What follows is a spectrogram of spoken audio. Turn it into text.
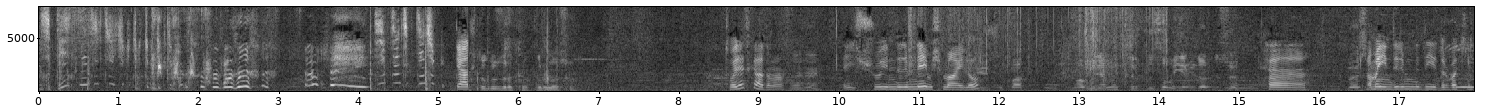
Dişik dişik dişik dişik dişik dişik dişik. Dişik dişik dişik. Gel. 9 lira 40 gurlosu. Tuvalet kağıdı mı? Hı hı. E, şu indirim neymiş Milo? Bak Vamulya'nın 40'lısı o 24'lüsü. He. Bölsene. Ama indirimli değil dur bakayım.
